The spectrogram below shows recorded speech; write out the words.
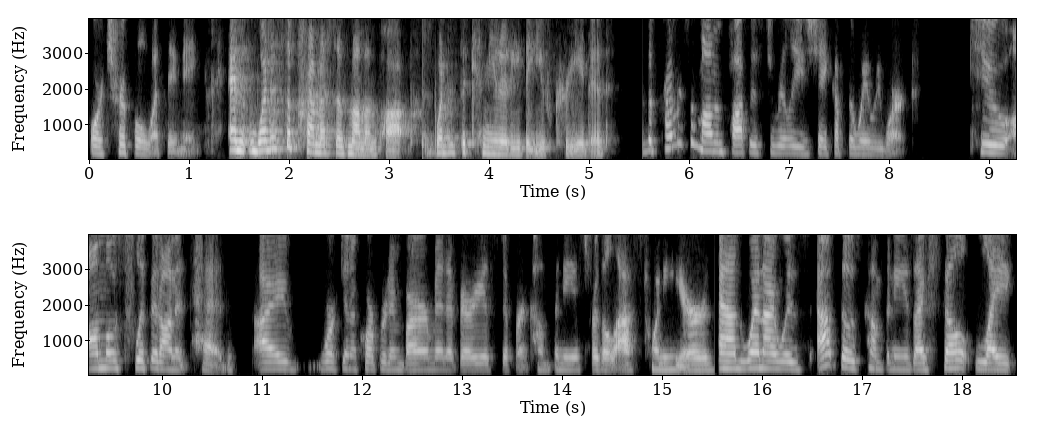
or triple what they make. And what is the premise of Mom and Pop? What is the community that you've created? The premise of Mom and Pop is to really shake up the way we work, to almost flip it on its head. I worked in a corporate environment at various different companies for the last 20 years. And when I was at those companies, I felt like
